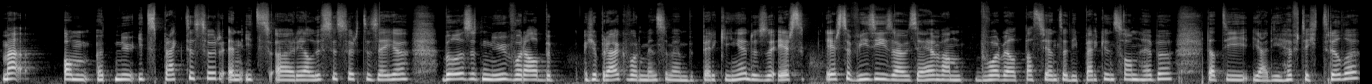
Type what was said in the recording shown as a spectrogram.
Maar om het nu iets praktischer en iets uh, realistischer te zeggen, willen ze het nu vooral gebruiken voor mensen met beperkingen. Dus de eerste, eerste visie zou zijn van bijvoorbeeld patiënten die Parkinson hebben, dat die, ja, die heftig trillen,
